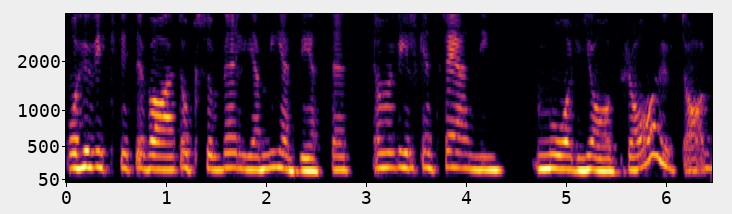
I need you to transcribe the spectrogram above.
och hur viktigt det var att också välja medvetet. Ja, men vilken träning mår jag bra utav?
